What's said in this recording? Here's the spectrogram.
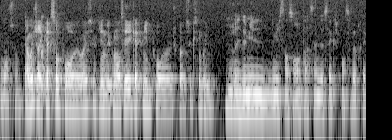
bon, ça. Alors moi je dirais 400 pour euh, ouais, ceux qui viennent de commencer et 4000 pour euh, je sais pas, ceux qui sont connus. J'aurais dit 2000, 2500 euros par scène de sexe, je pense, à peu près.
